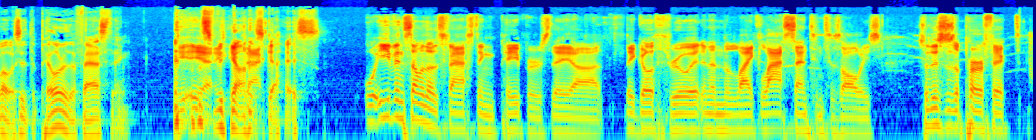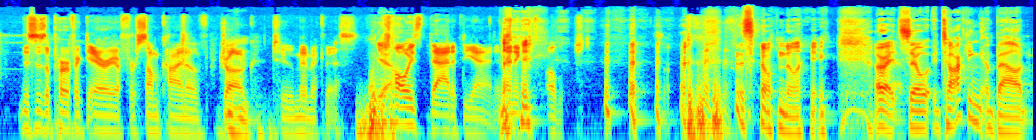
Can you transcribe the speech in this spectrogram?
"Well, is it the pill or the fasting?" Yeah, Let's be exactly. honest, guys well, even some of those fasting papers, they uh, they go through it, and then the like last sentence is always, "So this is a perfect this is a perfect area for some kind of drug mm-hmm. to mimic this." Yeah. There's always that at the end, and then it gets published. so. so annoying. All right, yeah. so talking about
